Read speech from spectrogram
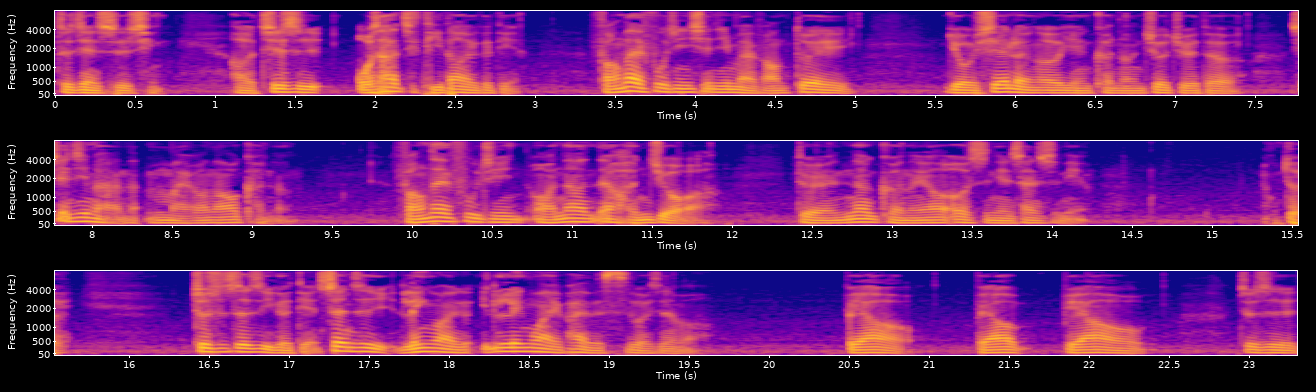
这件事情。啊、其实我上次提到一个点，房贷付清、现金买房，对有些人而言，可能就觉得现金买买房哪有可能？房贷付清，哇，那要很久啊，对，那可能要二十年、三十年。就是这是一个点，甚至另外一个另外一派的思维是什么？不要，不要，不要。就是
